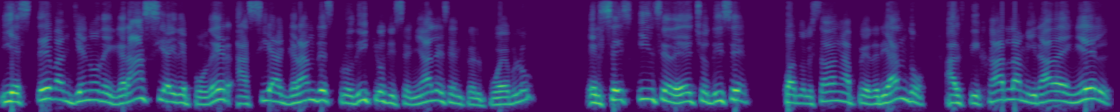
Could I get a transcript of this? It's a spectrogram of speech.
y Esteban lleno de gracia y de poder hacía grandes prodigios y señales entre el pueblo. El 6.15 de Hechos dice, cuando le estaban apedreando, al fijar la mirada en él,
